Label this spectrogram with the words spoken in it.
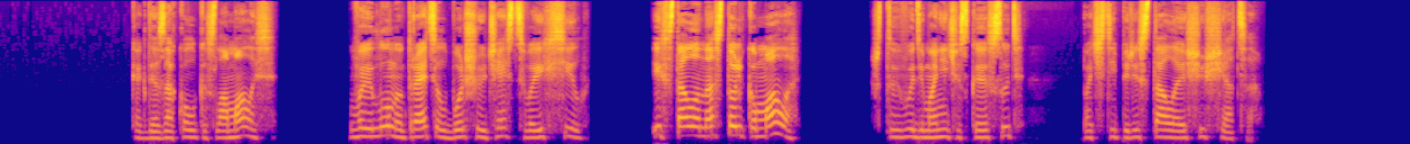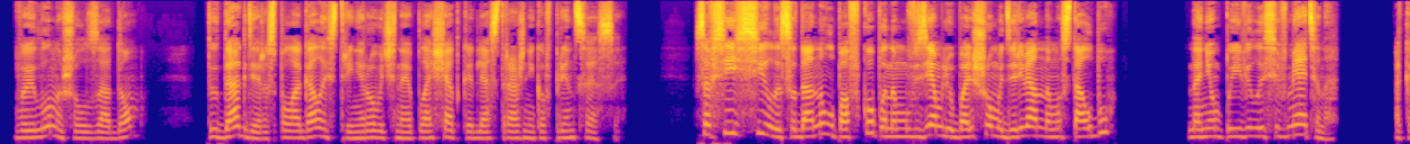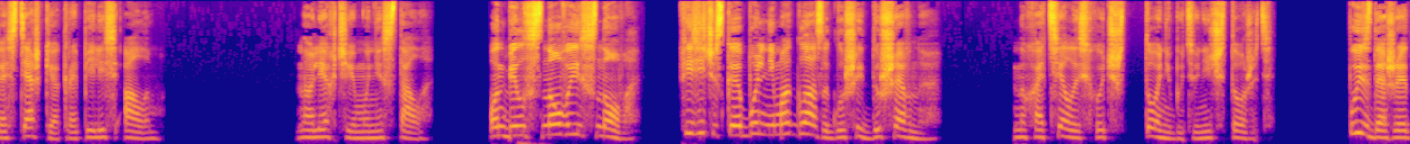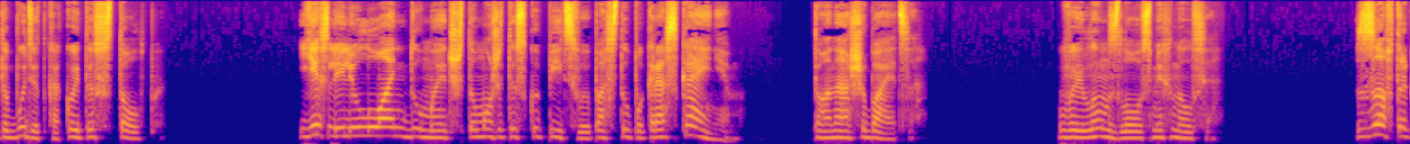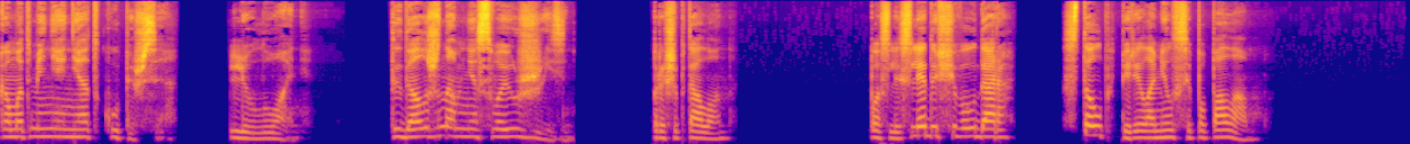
Когда заколка сломалась, Вейлун утратил большую часть своих сил. Их стало настолько мало, что его демоническая суть почти перестала ощущаться. Вейлун ушел за дом, туда, где располагалась тренировочная площадка для стражников принцессы со всей силы саданул по вкопанному в землю большому деревянному столбу, на нем появилась вмятина, а костяшки окропились алым. Но легче ему не стало. Он бил снова и снова. Физическая боль не могла заглушить душевную. Но хотелось хоть что-нибудь уничтожить. Пусть даже это будет какой-то столб. Если Люлуань думает, что может искупить свой поступок раскаянием, то она ошибается. Вейлун зло усмехнулся. «Завтраком от меня не откупишься, Люлуань. Ты должна мне свою жизнь», — прошептал он. После следующего удара столб переломился пополам.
